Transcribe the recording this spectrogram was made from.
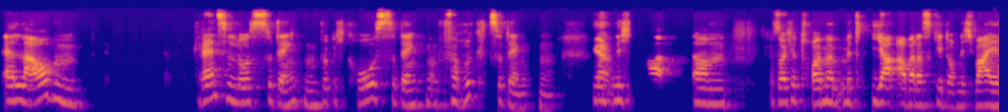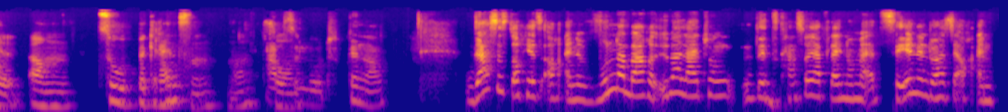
erlauben, grenzenlos zu denken, wirklich groß zu denken und verrückt zu denken. Ja. Und nicht ähm, solche Träume mit, ja, aber das geht doch nicht, weil ähm, zu begrenzen. Ne? So. Absolut, genau. Das ist doch jetzt auch eine wunderbare Überleitung. Das kannst du ja vielleicht nochmal erzählen, denn du hast ja auch ein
